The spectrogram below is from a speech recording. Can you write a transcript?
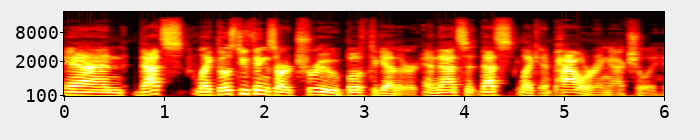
And that's like those two things are true both together. And that's that's like empowering actually.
